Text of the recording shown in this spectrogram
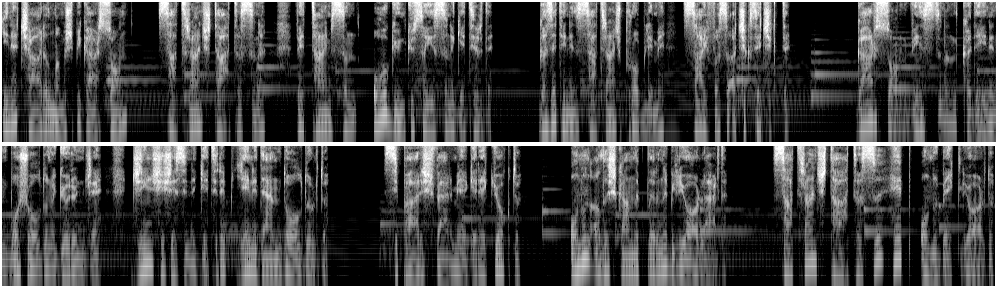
Yine çağrılmamış bir garson, satranç tahtasını ve Times'ın o günkü sayısını getirdi. Gazetenin satranç problemi sayfası açık seçikti. Garson Winston'ın kadehinin boş olduğunu görünce cin şişesini getirip yeniden doldurdu. Sipariş vermeye gerek yoktu. Onun alışkanlıklarını biliyorlardı. Satranç tahtası hep onu bekliyordu.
